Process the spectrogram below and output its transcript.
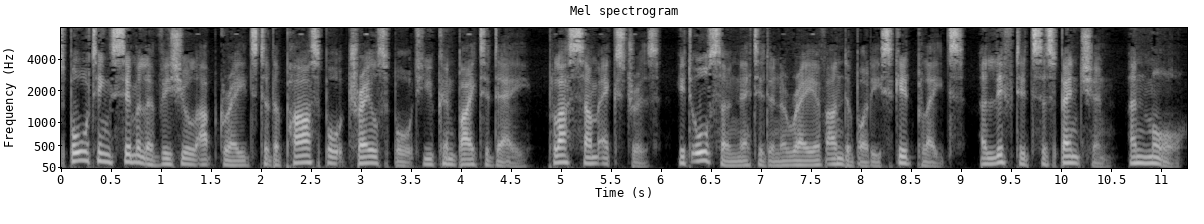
Sporting similar visual upgrades to the Passport Trail Sport you can buy today, plus some extras, it also netted an array of underbody skid plates, a lifted suspension, and more.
